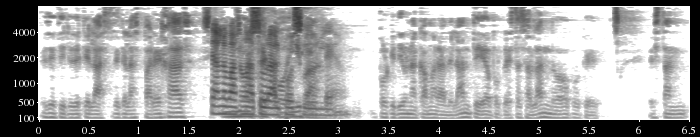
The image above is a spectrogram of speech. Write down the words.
Es decir, de que las, de que las parejas sean lo más no natural posible. Porque tiene una cámara delante o porque estás hablando o porque están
